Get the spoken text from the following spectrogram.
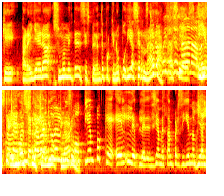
que para ella era sumamente desesperante porque no podía hacer Que nada. no puedes hacer Así nada, es. nada Y buscaba escuchando, ayuda al claro. mismo tiempo que él le, le decía, me están persiguiendo, me Y están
